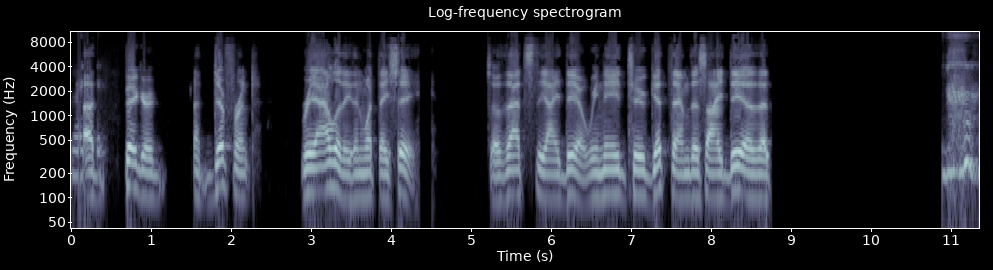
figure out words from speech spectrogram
Right. A bigger, a different reality than what they see. So that's the idea. We need to get them this idea that.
